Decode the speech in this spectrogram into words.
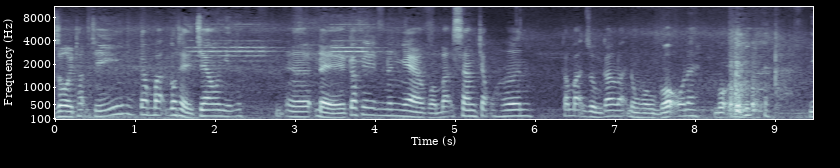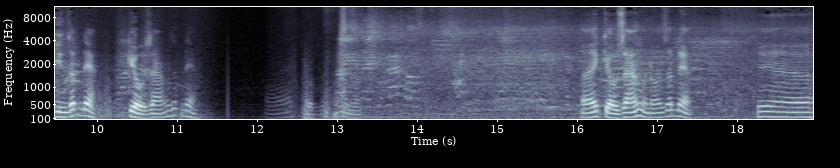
Rồi thậm chí các bạn có thể treo những ờ, để các cái nhà của bạn sang trọng hơn các bạn dùng các loại đồng hồ gỗ đây gỗ đứng nhìn rất đẹp kiểu dáng rất đẹp. Đấy kiểu dáng của nó rất đẹp. Thì uh, ờ,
